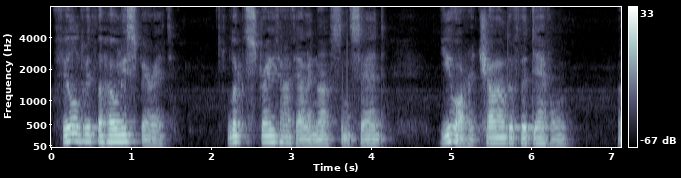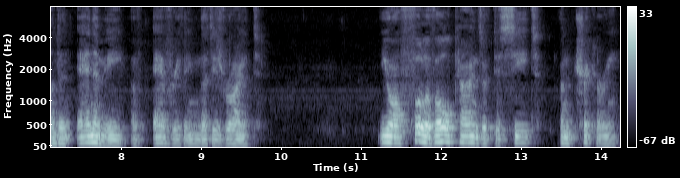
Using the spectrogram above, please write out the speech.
filled with the Holy Spirit, looked straight at Elymas and said, you are a child of the devil and an enemy of everything that is right. You are full of all kinds of deceit and trickery.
